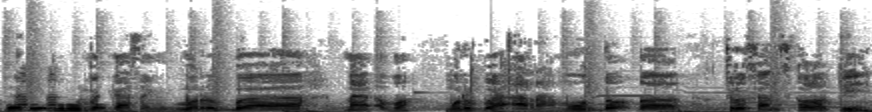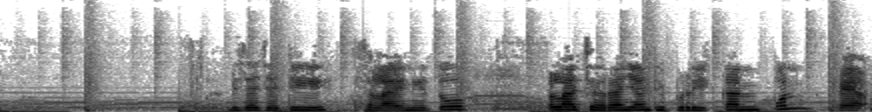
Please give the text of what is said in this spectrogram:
Jadi BK yang merubah nah apa? Merubah arahmu untuk ke jurusan psikologi. Bisa jadi selain itu pelajaran yang diberikan pun kayak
